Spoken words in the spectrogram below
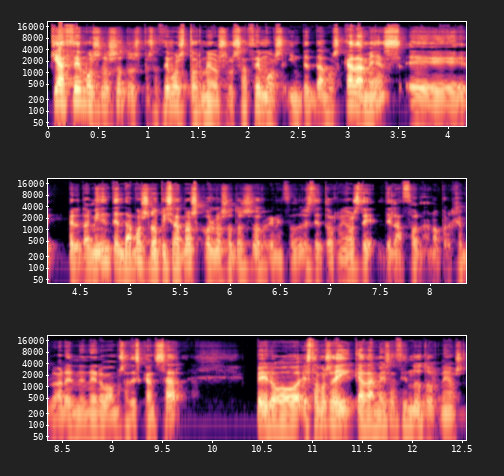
¿Qué hacemos nosotros? Pues hacemos torneos. Los hacemos, intentamos cada mes, eh, pero también intentamos no pisarnos con los otros organizadores de torneos de, de, la zona, ¿no? Por ejemplo, ahora en enero vamos a descansar, pero estamos ahí cada mes haciendo torneos.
